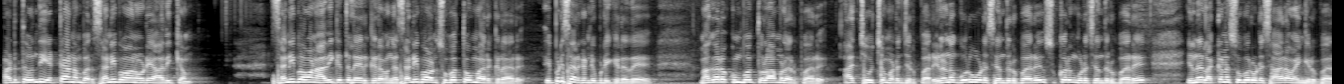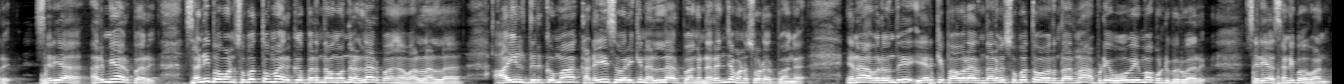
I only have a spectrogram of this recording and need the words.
அடுத்து வந்து எட்டாம் நம்பர் சனி பகவானுடைய ஆதிக்கம். சனி ஆதிக்கத்தில் இருக்கிறவங்க சனி சுபத்துவமாக இருக்கிறார். எப்படி சார் கண்டுபிடிக்கிறது? மகர கும்பம் துலாமல் இருப்பார். ஆச்சு உச்சம் அடைஞ்சிருப்பார். இல்லைன்னா குரு கூட சேர்ந்துருப்பார் சுக்கரன் கூட சேர்ந்துருப்பார் இல்லைன்னா லக்கண சுபருடைய சாரை வாங்கியிருப்பார். சரியா? அருமையாக இருப்பார். சனி சுபத்துவமாக இருக்க பிறந்தவங்க வந்து நல்லா இருப்பாங்க வாழ்நாளில். ஆயில் திருக்கமாக கடைசி வரைக்கும் நல்லா இருப்பாங்க நிறைஞ்ச மனசோடு இருப்பாங்க. ஏன்னா அவர் வந்து இயற்கை பவராக இருந்தாலுமே சுபத்துவம் இருந்தாருன்னா அப்படியே ஓவியமாக கொண்டு போயிடுவார் சரியா சனி பகவான்?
